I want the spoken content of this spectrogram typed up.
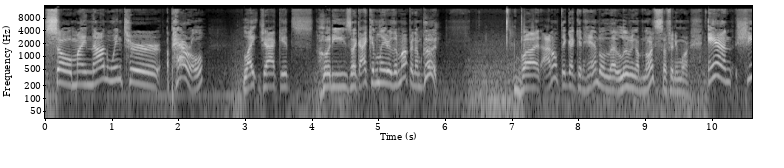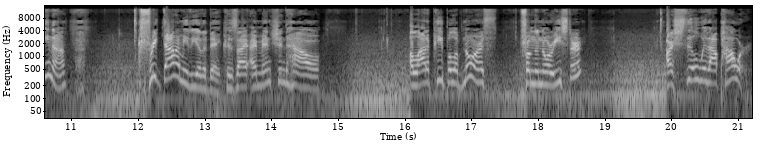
So my non winter apparel, light jackets, hoodies, like I can layer them up and I'm good. But I don't think I can handle that living up north stuff anymore. And Sheena freaked out on me the other day because I, I mentioned how a lot of people up north from the nor'easter are still without power.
